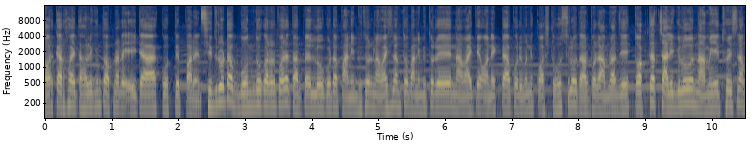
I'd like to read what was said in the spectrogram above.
দরকার হয়, তাহলে কিন্তু আপনারা এইটা করতে পারেন। ছিদ্রটা বন্ধ করার পরে তারপরে লোকোটা পানির ভিতরে নামাইছিলাম, তো পানির ভিতরে নামাইতে অনেকটা পরিমাণে কষ্ট হচ্ছিল। তারপরে আমরা যে তক্তার চালিগুলো নামিয়ে থইছিলাম,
